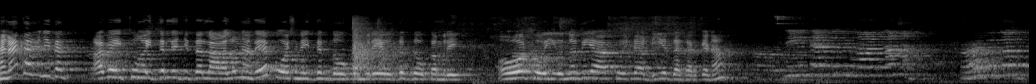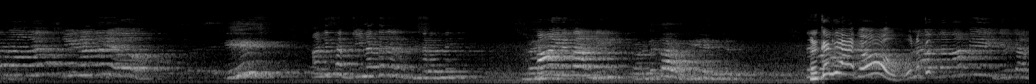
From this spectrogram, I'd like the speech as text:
ਹੈਨਾ ਕਰਮਜੀਤ? ਆਵੇ ਇੱਥੋਂ ਇੱਧਰਲੇ ਜਿੱਦਾਂ ਲਾਲ ਹੋਣਾ ਦੇ ਪੋਸ਼ਨ ਇੱਧਰ ਦੋ ਕਮਰੇ ਉੱਧਰ ਦੋ ਕਮਰੇ। ਉਹ ਸੋਈ ਉਹਨਾਂ ਦੀ ਆ ਸੋਈ ਢਾਡੀ ਏਦਾਂ ਕਰਕੇ ਨਾ? ਕੀ? ਤੇ ਮਾਂ ਕਿਹਾ ਲਿਆ ਦੋ ਉਹਨੂੰ ਨਵਾਂ ਭੇਜ ਦਿਓ ਚੱਲ।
